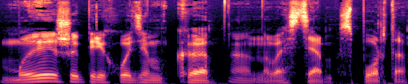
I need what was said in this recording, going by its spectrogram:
Мы же переходим к новостям спорта.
